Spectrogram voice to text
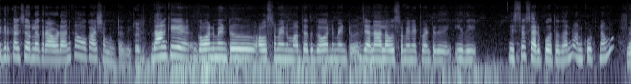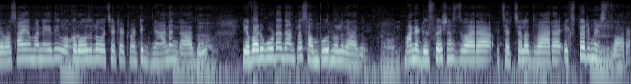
అగ్రికల్చర్లోకి రావడానికి అవకాశం ఉంటుంది. దానికి గవర్నమెంట్ అవసరమైన మద్దతు గవర్నమెంట్ జనాలు అవసరమైనటువంటిది ఇది ఇస్తే సరిపోతుందని అనుకుంటున్నాము. వ్యవసాయం అనేది ఒక రోజులో వచ్చేటటువంటి జ్ఞానం కాదు. ఎవరు కూడా దాంట్లో సంపూర్ణులు కాదు. మన డిస్కషన్స్ ద్వారా చర్చల ద్వారా ఎక్స్పెరిమెంట్స్ ద్వారా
